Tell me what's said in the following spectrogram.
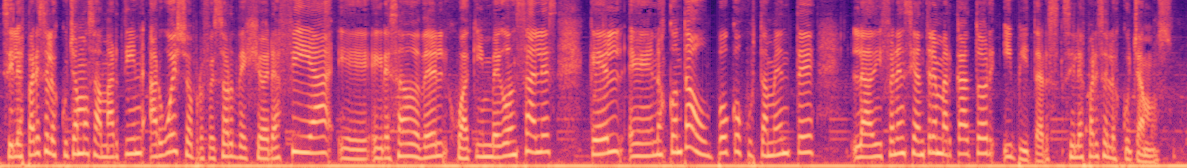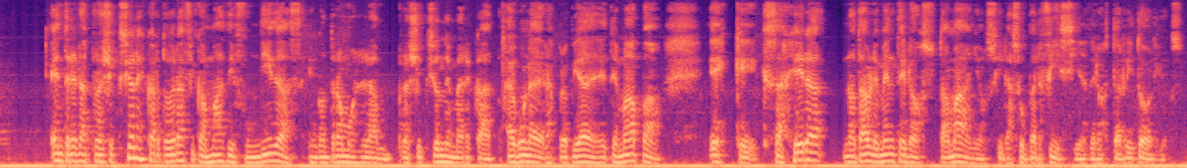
Si les parece, lo escuchamos a Martín Argüello, profesor de geografía, eh, egresado del Joaquín B. González, que él eh, nos contaba un poco justamente la diferencia entre Mercator y Peters. Si les parece, lo escuchamos. Entre las proyecciones cartográficas más difundidas encontramos la proyección de Mercator. Alguna de las propiedades de este mapa es que exagera notablemente los tamaños y las superficies de los territorios.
